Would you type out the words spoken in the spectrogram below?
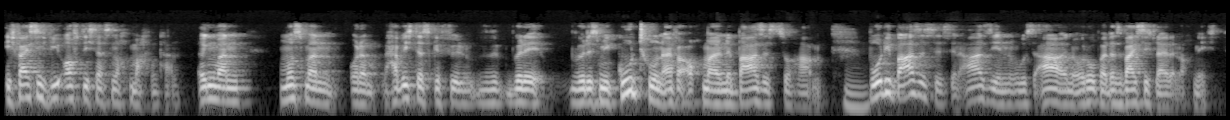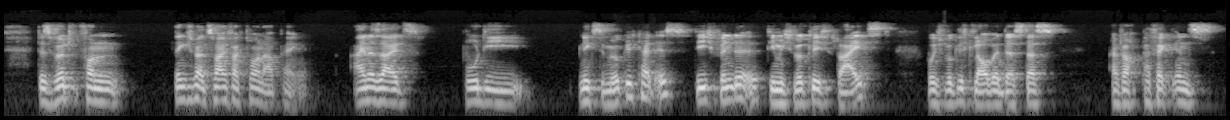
ich weiß nicht, wie oft ich das noch machen kann. Irgendwann muss man, oder habe ich das Gefühl, würde würde es mir gut tun, einfach auch mal eine Basis zu haben. Mhm. Wo die Basis ist, in Asien, in den USA, in Europa, das weiß ich leider noch nicht. Das wird von, denke ich mal, zwei Faktoren abhängen. Einerseits, wo die nächste Möglichkeit ist, die ich finde, die mich wirklich reizt, wo ich wirklich glaube, dass das einfach perfekt ins,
